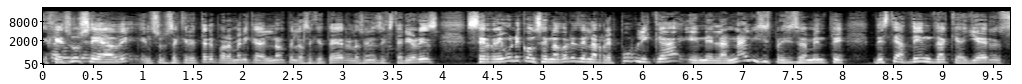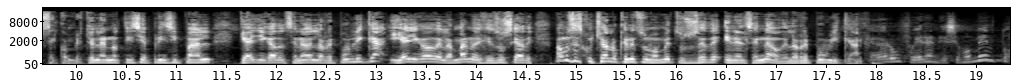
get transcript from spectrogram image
Jesús Seade, el subsecretario para América del Norte de la Secretaría de Relaciones Exteriores, se reúne con senadores de la República en el análisis precisamente de esta adenda que ayer se convirtió en la noticia principal que ha llegado al Senado de la República y ha llegado de la mano de Jesús Seade. Vamos a escuchar lo que en estos momentos sucede en el Senado de la República. quedaron fuera en ese momento.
